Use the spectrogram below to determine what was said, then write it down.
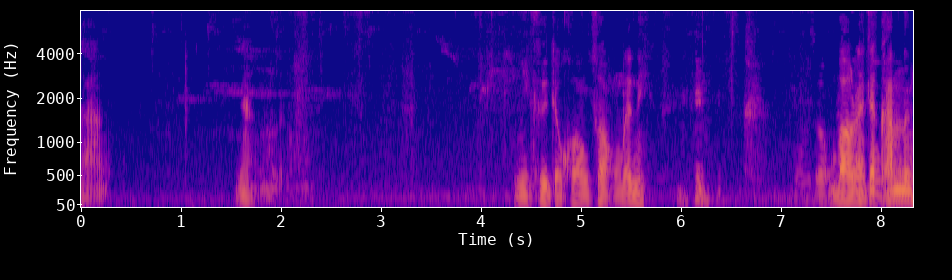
สร้างเนี่ยนี่คือเจ้าของสองได้อนี่เบาได้จักคำหนึ่ง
